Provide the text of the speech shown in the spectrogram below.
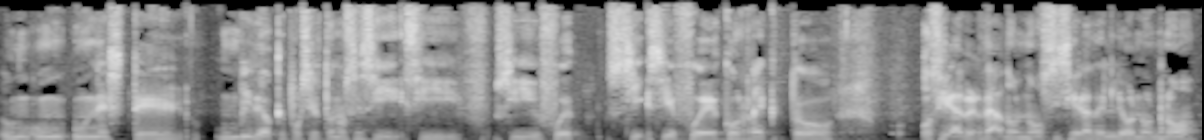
un, un, este, un video que por cierto no sé si, si, si fue, si, si fue correcto o si era verdad o no, si era de León o no,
